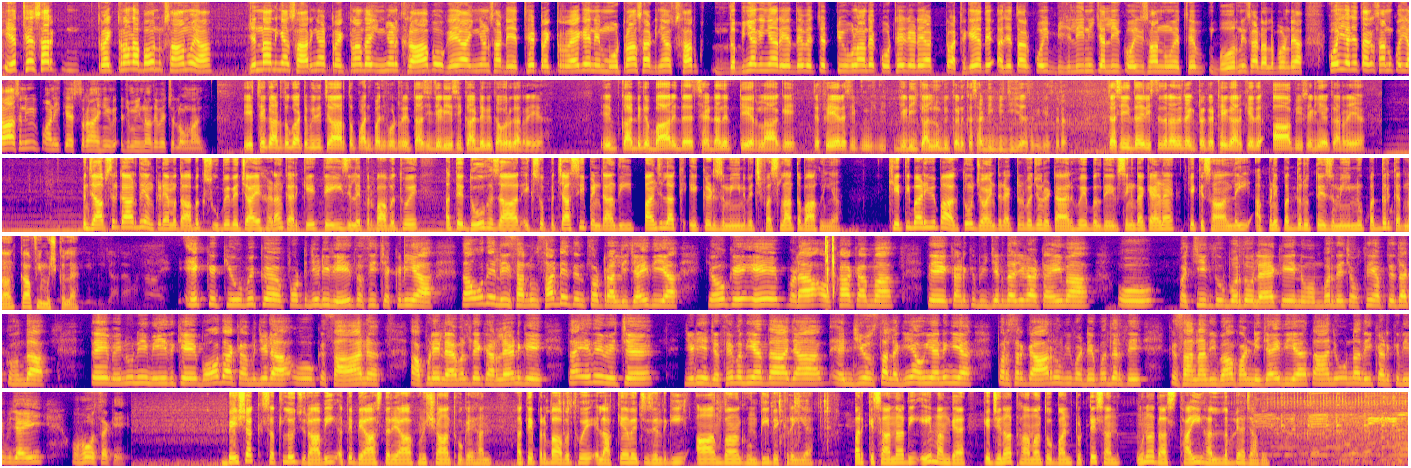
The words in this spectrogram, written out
ਇੱਥੇ ਸਰ, ਟਰੈਕਟਰਾਂ ਦਾ ਬਹੁਤ ਨੁਕਸਾਨ ਹੋਇਆ। ਜਿਨ੍ਹਾਂ ਦੀਆਂ ਸਾਰੀਆਂ ਟਰੈਕਟਰਾਂ ਦਾ ਇੰਜਣ ਖਰਾਬ ਹੋ ਗਿਆ, ਇੰਜਣ ਸਾਡੇ ਇੱਥੇ ਟਰੈਕਟਰ ਰਹਿ ਗਏ ਨੇ, ਮੋਟਰਾਂ ਸਾਡੀਆਂ ਸਭ ਦੱਬੀਆਂ ਗਈਆਂ ਰੇਤ ਦੇ ਵਿੱਚ, ਟਿਊਬਲਾਂ ਦੇ ਕੋਠੇ ਜਿਹੜੇ ਆ ਟੁੱਟ ਗਏ ਤੇ ਅਜੇ ਤੱਕ ਕੋਈ ਬਿਜਲੀ ਨਹੀਂ ਚੱਲੀ, ਕੋਈ ਸਾਨੂੰ ਇੱਥੇ ਬੋਰ ਨਹੀਂ ਸਾਡਾ ਲੱਭਣ ਡਿਆ, ਕੋਈ ਅਜੇ ਤੱਕ ਸਾਨੂੰ ਕੋਈ ਆਸ ਨਹੀਂ ਵੀ ਪਾਣੀ ਕਿਸ ਤਰ੍ਹਾਂ ਅਸੀਂ ਜ਼ਮੀਨਾਂ ਦੇ ਵਿੱਚ ਲਾਉਣਾ ਜੀ। ਇੱਥੇ ਘੱਟ ਤੋਂ ਘੱਟ ਵੀ ਤੇ 4 ਤੋਂ 5-5 ਫੁੱਟ ਰੇਤਾ ਸੀ, ਜਿਹੜੀ ਅਸੀਂ ਕੱਢ ਕੇ ਕਵਰ ਕਰ ਰਹੇ ਆ। ਇਹ ਕੱਢ ਕੇ ਬਾਹਰ ਇਦਾਂ ਸਾਈਡਾਂ ਦੇ ਢੇਰ ਲਾ ਕੇ ਤੇ ਫੇਰ ਅਸੀਂ ਜਿਹੜੀ ਕੱਲ ਨੂੰ ਵੀ ਕਣਕ ਸਾਡੀ ਬੀਜੀ ਜਾ ਸਕੇ ਇਸ ਤਰ੍ਹਾਂ। ਤੇ ਅਸੀਂ ਇਦਾਂ ਰਿਸ਼ਤੇਦਾਰਾਂ ਦੇ ਟਰੈਕਟਰ ਇਕੱਠੇ ਕਰਕੇ ਤੇ ਆਪ ਹੀ ਸੜੀਆਂ ਕਰ ਰਹੇ ਆ ਪੰਜਾਬ ਸਰਕਾਰ ਦੇ ਅੰਕੜਿਆਂ ਮੁਤਾਬਕ ਸੂਬੇ ਵਿੱਚ ਆਏ ਹੜ੍ਹਾਂ ਕਰਕੇ 23 ਜ਼ਿਲ੍ਹੇ ਪ੍ਰਭਾਵਿਤ ਹੋਏ ਅਤੇ 2185 ਪਿੰਡਾਂ ਦੀ 5 ਲੱਖ ਏਕੜ ਜ਼ਮੀਨ ਵਿੱਚ ਫਸਲਾਂ ਤਬਾਹ ਹੋਈਆਂ। ਖੇਤੀਬਾੜੀ ਵਿਭਾਗ ਤੋਂ ਜੁਆਇੰਟ ਡਾਇਰੈਕਟਰ ਵਜੋਂ ਰਿਟਾਇਰ ਹੋਏ ਬਲਦੇਵ ਸਿੰਘ ਦਾ ਕਹਿਣਾ ਹੈ ਕਿ ਕਿਸਾਨ ਲਈ ਆਪਣੇ ਪੱਧਰ ਉੱਤੇ ਜ਼ਮੀਨ ਨੂੰ ਪੱਧਰ ਕਰਨਾ ਕਾਫੀ ਮੁਸ਼ਕਲ ਹੈ। ਇੱਕ ਕਿਊਬਿਕ ਫੁੱਟ ਜਿਹੜੀ ਰੇਤ ਅਸੀਂ ਚੱਕਣੀ ਆ ਤਾਂ ਉਹਦੇ ਲਈ ਸਾਨੂੰ 350 ਟਰਾਲੀ ਚਾਹੀਦੀ ਆ, ਕਿਉਂਕਿ ਇਹ ਬੜਾ ਔਖਾ ਕੰਮ ਆ ਤੇ ਕਣਕ ਬੀਜਣ ਦਾ ਜਿਹੜਾ ਟਾਈਮ ਆ, ਉਹ 25 ਅਕਤੂਬਰ ਤੋਂ ਲੈ ਕੇ ਨਵੰਬਰ ਦੇ ਚੌਥੇ ਹਫ਼ਤੇ ਤੱਕ ਹੁੰਦਾ। ਤੇ ਮੈਨੂੰ ਨਹੀਂ ਉਮੀਦ ਕਿ ਬਹੁਤਾ ਕੰਮ ਜਿਹੜਾ ਉਹ ਕਿਸਾਨ ਆਪਣੇ ਲੈਵਲ ਤੇ ਕਰ ਲੈਣਗੇ। ਤਾਂ ਇਹਦੇ ਵਿੱਚ ਜਿਹੜੀਆਂ ਜਥੇਬੰਦੀਆਂ ਦਾ ਜਾਂ ਐਨਜੀਓਸ ਤਾਂ ਲੱਗੀਆਂ ਹੋਈਆਂ ਨੇਗੀਆਂ ਪਰ ਸਰਕਾਰ ਨੂੰ ਵੀ ਵੱਡੇ ਪੱਧਰ ਤੇ ਕਿਸਾਨਾਂ ਦੀ ਬਾਹ ਫੜਨੀ ਚਾਹੀਦੀ ਆ ਤਾਂ ਜੋ ਉਹਨਾਂ ਦੀ ਕਣਕ ਦੀ ਬਿਜਾਈ ਹੋ ਸਕੇ। ਬੇਸ਼ੱਕ ਸਤਲੁਜ, ਰਾਵੀ ਅਤੇ ਬਿਆਸ ਦਰਿਆ ਹੁਣ ਸ਼ਾਂਤ ਹੋ ਗਏ ਹਨ ਅਤੇ ਪ੍ਰਭਾਵਿਤ ਹੋਏ ਇਲਾਕਿਆਂ ਵਿੱਚ ਜ਼ਿੰਦਗੀ ਆਮ ਵਾਂਗ ਹੁੰਦੀ ਦਿਖ ਰਹੀ ਹੈ। ਪਰ ਕਿਸਾਨਾਂ ਦੀ ਇਹ ਮੰਗ ਹੈ ਕਿ ਜਿਨ੍ਹਾਂ ਥਾਵਾਂ ਤੋਂ ਬੰਨ ਟੁੱਟੇ ਸਨ, ਉਹਨਾਂ ਦਾ ਸਥਾਈ ਹੱਲ ਲੱਭਿਆ ਜਾਵੇ।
